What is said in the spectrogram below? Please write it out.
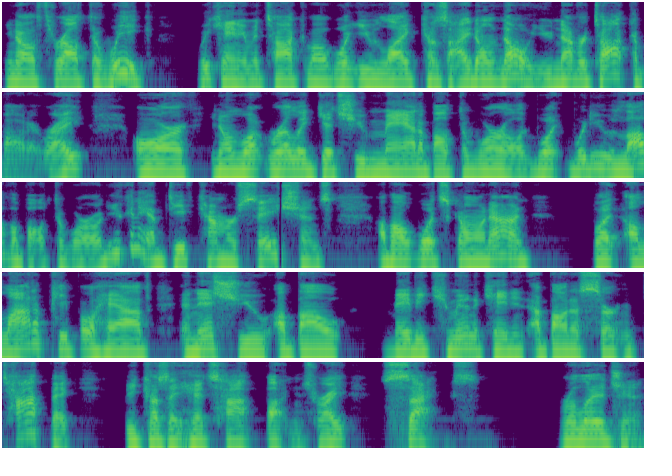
you know, throughout the week we can't even talk about what you like because I don't know. You never talk about it, right? Or, you know, what really gets you mad about the world? What what do you love about the world? You can have deep conversations about what's going on, but a lot of people have an issue about maybe communicating about a certain topic because it hits hot buttons, right? Sex, religion,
